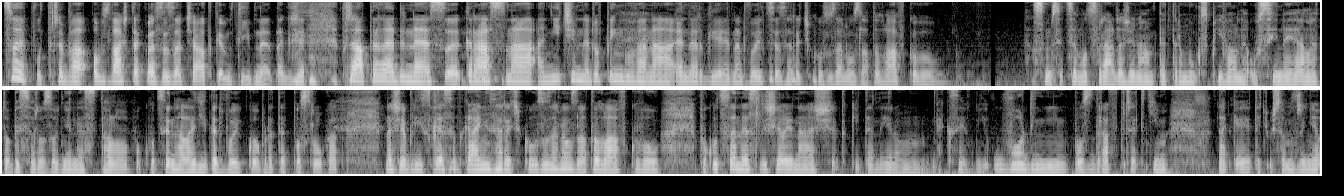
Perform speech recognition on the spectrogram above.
co je potřeba, obzvlášť takhle se začátkem týdne. Takže, přátelé, dnes krásná a ničím nedopingovaná energie na dvojice s herečkou Zuzanou Zlatohlávkovou. Jsem sice moc ráda, že nám Petr Muk zpíval Neusíny, ale to by se rozhodně nestalo, pokud si naladíte dvojku a budete poslouchat naše blízké setkání s herečkou Zuzanou Zlatohlávkovou. Pokud jste neslyšeli náš taký ten jenom jaksi úvodní pozdrav předtím, tak teď už samozřejmě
